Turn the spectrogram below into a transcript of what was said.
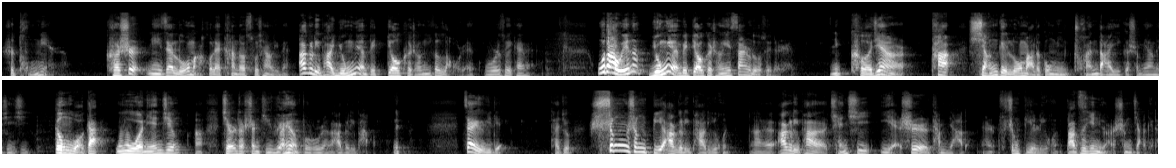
是同年的，可是你在罗马后来看到塑像里面，阿格里帕永远被雕刻成一个老人，五十岁开外，屋大维呢永远被雕刻成一三十多岁的人，你可见而他想给罗马的公民传达一个什么样的信息？跟我干，我年轻啊！其实他身体远远不如人阿格里帕。再有一点，他就生生逼阿格里帕离婚啊！阿格里帕前妻也是他们家的，但是生逼着离婚，把自己女儿生嫁给他。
